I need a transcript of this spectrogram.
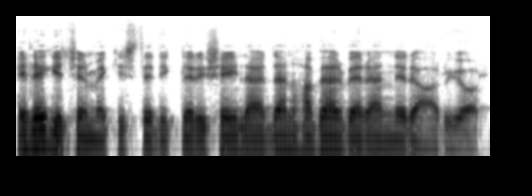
ele geçirmek istedikleri şeylerden haber verenleri arıyor.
